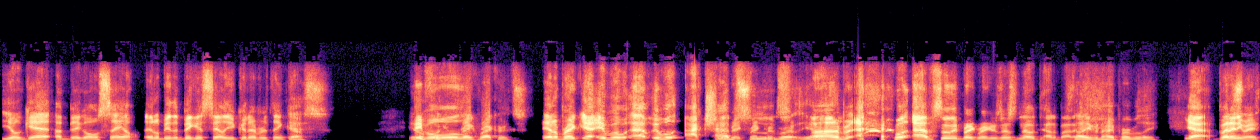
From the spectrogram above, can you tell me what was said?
you'll get a big old sale. It'll be the biggest sale you could ever think of. yes. It'll People will- break records. It'll break. Yeah, it will. It will actually Absolutely break records. yeah. Uh, it will absolutely break records. There's no doubt about It's it. not even hyperbole. Yeah, but anyway,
